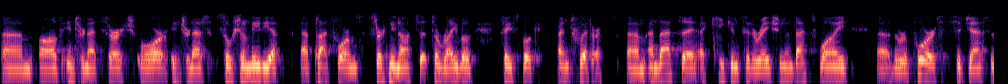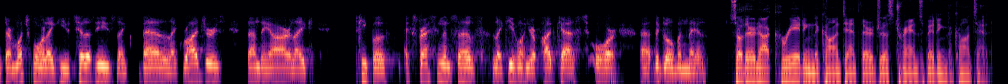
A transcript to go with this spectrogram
um, of internet search or internet social media uh, platforms, certainly not to, to rival Facebook and Twitter. Um, and that's a, a, key consideration, and that's why uh, the report suggests that they're much more like utilities like Bell, like Rogers, than they are like people expressing themselves like you on your podcast or uh, the Globe and Mail. So they're not creating the content, they're just transmitting the content.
